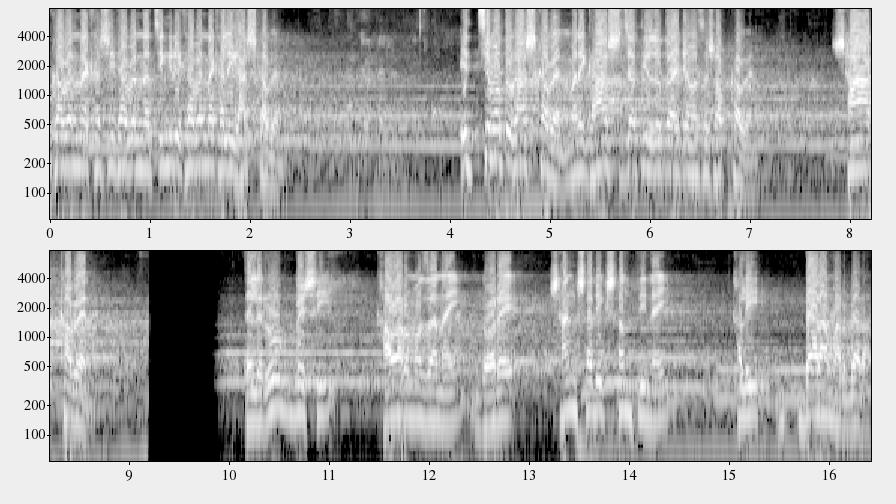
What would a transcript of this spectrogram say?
খাবেন না, খাসি খাবেন না, চিংড়ি খাবেন না, খালি ঘাস খাবেন। ইচ্ছে মতো ঘাস খাবেন মানে ঘাস জাতীয় যত আইটেম আছে সব খাবেন। শাক খাবেন। তাহলে রোগ বেশি, খাওয়ার মজা নাই, ঘরে সাংসারিক শান্তি নাই, খালি ব্যারাম আর ব্যারাম।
